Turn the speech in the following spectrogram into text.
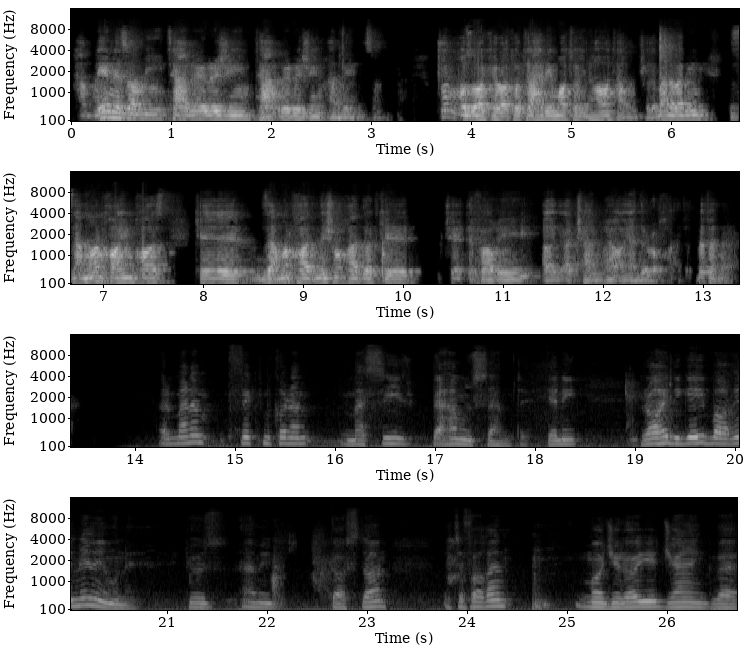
حمله نظامی تغییر رژیم تغییر رژیم حمله نظامی. چون مذاکرات و تحریمات و اینها تموم شده. بنابراین زمان خواهیم خواست که زمان خواهد نشون خواهد داد که چه اتفاقی در چند ماه آینده رخ خواهد داد. بفرمایید. منم فکر می‌کنم مسیر به همون سمته. یعنی راه دیگه ای باقی نمیمونه. جز همین داستان. اتفاقا ماجرای جنگ و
